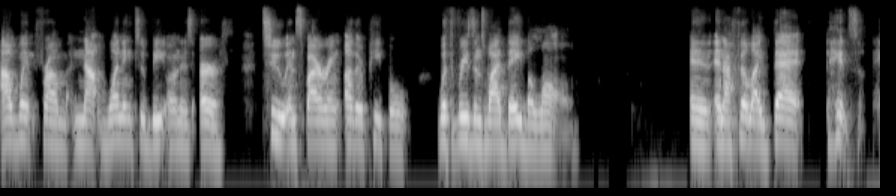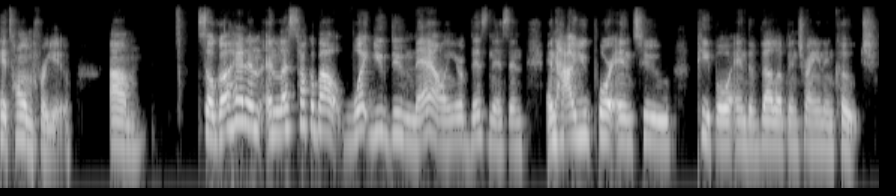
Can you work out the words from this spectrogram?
I went from not wanting to be on this earth to inspiring other people with reasons why they belong and and I feel like that hits hits home for you. Um, so go ahead and, and let's talk about what you do now in your business and and how you pour into people and develop and train and coach.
